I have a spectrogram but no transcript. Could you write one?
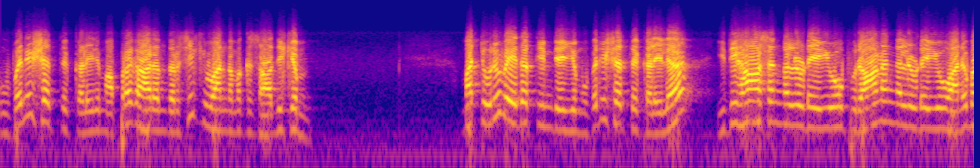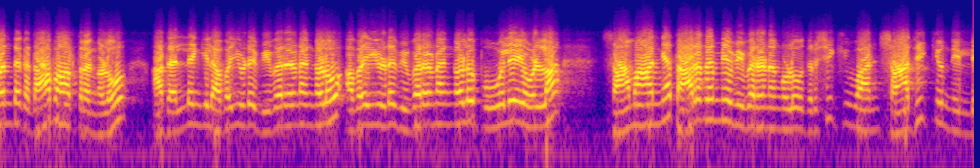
ഉപനിഷത്തുക്കളിലും അപ്രകാരം ദർശിക്കുവാൻ നമുക്ക് സാധിക്കും. മറ്റൊരു വേദത്തിന്റെയും ഉപനിഷത്തുക്കളിൽ ഇതിഹാസങ്ങളുടെയോ പുരാണങ്ങളുടെയോ അനുബന്ധ കഥാപാത്രങ്ങളോ അതല്ലെങ്കിൽ അവയുടെ വിവരണങ്ങളോ അവയുടെ വിവരണങ്ങൾ പോലെയുള്ള സാമാന്യ താരതമ്യ വിവരണങ്ങളോ ദർശിക്കുവാൻ സാധിക്കുന്നില്ല.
